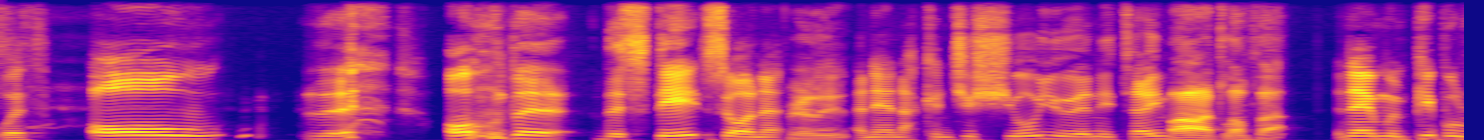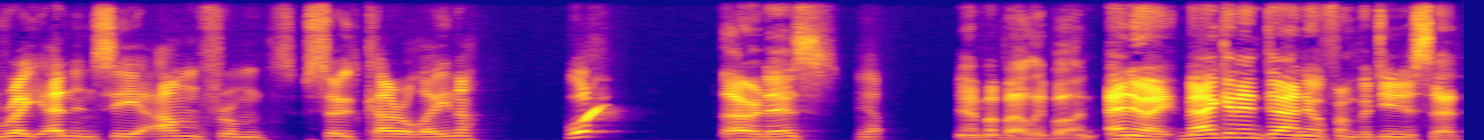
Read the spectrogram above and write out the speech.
with all the all the the states on it, Brilliant. and then I can just show you anytime. Oh, I'd love that. And then when people write in and say I'm from South Carolina, what? There it is. Yep. Yeah, my belly button. Anyway, Megan and Daniel from Virginia said,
